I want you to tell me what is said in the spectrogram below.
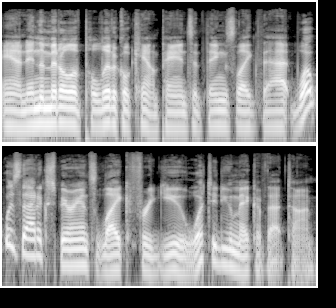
and in the middle of political campaigns and things like that. What was that experience like for you? What did you make of that time?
